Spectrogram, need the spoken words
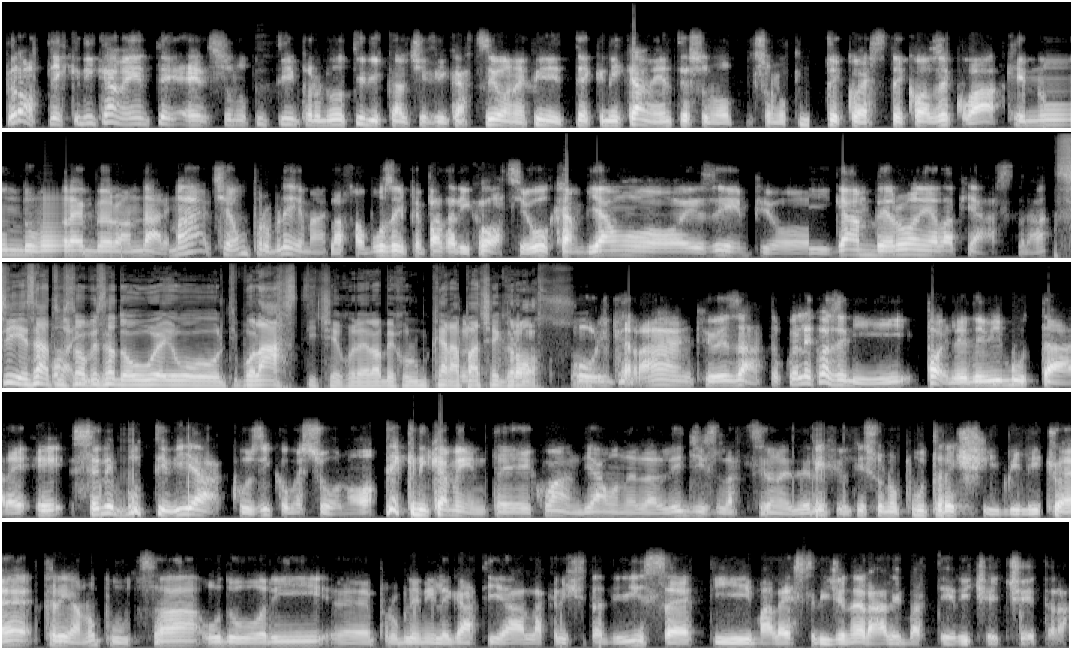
però tecnicamente eh, sono tutti prodotti di calcificazione, quindi tecnicamente sono, sono, tutte queste cose qua che non dovrebbero andare. Ma c'è un problema, la famosa impepata di cozze, o cambiamo esempio, i gamberoni alla piastra. Sì, esatto, poi... stavo pensando o, o, tipo l'astice, quelle robe con un carapace grosso. O il granchio, esatto, quelle cose lì poi le devi buttare e se le butti via così come sono, tecnicamente, e qua andiamo nella legislazione dei rifiuti, sono putrescibili, cioè creano puzza odori, eh, problemi legati alla crescita degli insetti, malesseri generali, batterici, eccetera.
